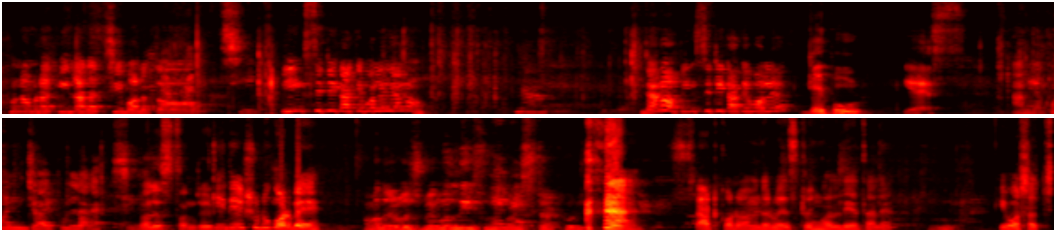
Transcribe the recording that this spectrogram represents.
এখন আমরা কি লাগাচ্ছি বলো তো পিঙ্ক সিটি কাকে বলে জানো? না। জানো পিঙ্ক সিটি কাকে বলে? জয়পুর। ইয়েস আমি এখন জয়পুর লাগাচ্ছি। রাজস্থান কি জয়পুর দিয়ে শুরু করবে? আমাদের ওয়েস্ট বেঙ্গল দিয়ে শুরু করে স্টার্ট করি। হ্যাঁ স্টার্ট করো আমাদের ওয়েস্ট বেঙ্গল দিয়ে তাহলে। কি বসাচ্ছ?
